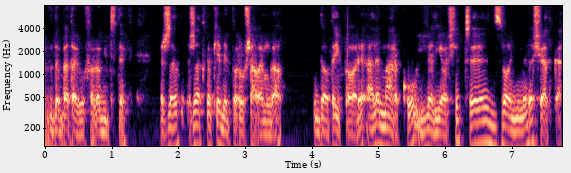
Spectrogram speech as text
w debatach ufologicznych rzadko kiedy poruszałem go do tej pory, ale Marku i Weliosie, czy dzwonimy do świadka?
